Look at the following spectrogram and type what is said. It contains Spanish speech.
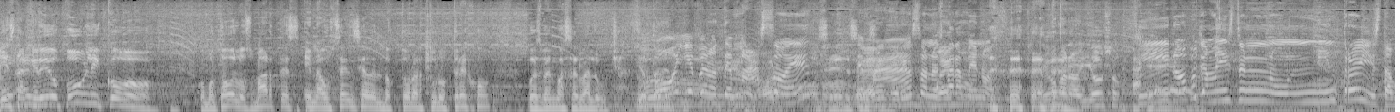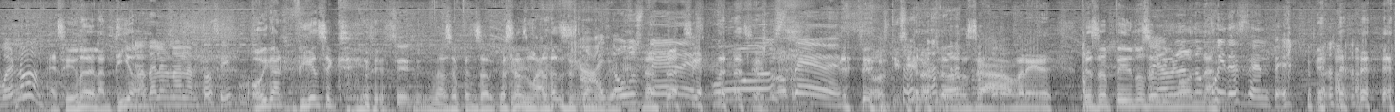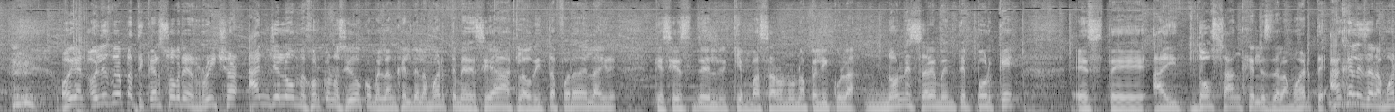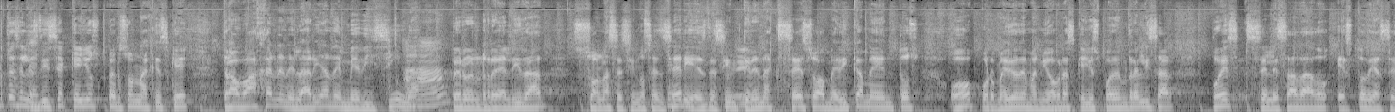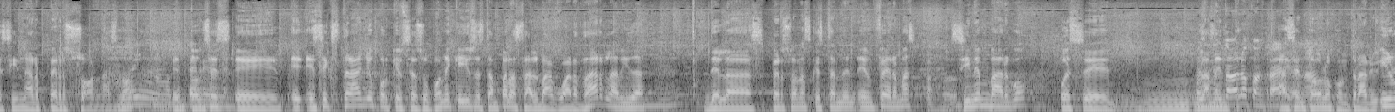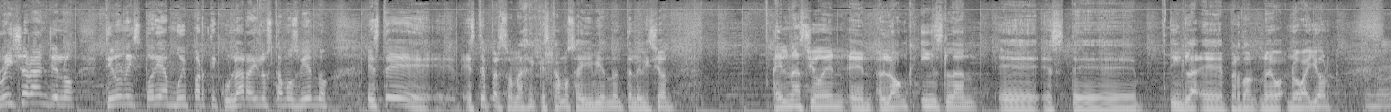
Ahí está, querido público. Como todos los martes, en ausencia del doctor Arturo Trejo, pues vengo a hacer la lucha. Oye, pero temazo, ¿eh? Sí, sí, Temazo, no es para menos. Algo maravilloso. Sí, no, pues ya me diste un, un está bueno. Sí, un adelantillo. ¿no? Ándale un adelanto, sí. Oigan, fíjense que me hace pensar cosas malas. Es como Ay, que- no, ustedes, ustedes. Si los quisieras, ¿verdad? O sea, hombre, eso pedimos Estoy el hablando limón. muy decente. Oigan, hoy les voy a platicar sobre Richard Angelo, mejor conocido como el Ángel de la Muerte. Me decía Claudita fuera del aire que si es del quien basaron una película, no necesariamente porque este, hay dos ángeles de la muerte. Ángeles de la muerte se les dice a aquellos personajes que trabajan en el área de medicina, Ajá. pero en realidad son asesinos en serie, es decir, tienen acceso a medicamentos o por medio de maniobras que ellos pueden realizar, pues se les ha dado esto de asesinar personas, ¿no? Ay, no, qué Entonces, eh, e- es extraño porque se supone que ellos están para salvaguardar la vida de las personas que están en- enfermas, sin embargo, pues... eh, hacen lament- todo lo contrario, Hacen ¿no? todo lo contrario. Y Richard Angelo tiene una historia muy particular, ahí lo estamos viendo. Este, este personaje que estamos ahí viendo en televisión, él nació en, en Long Island, eh, este, eh, perdón, Nueva, Nueva York.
